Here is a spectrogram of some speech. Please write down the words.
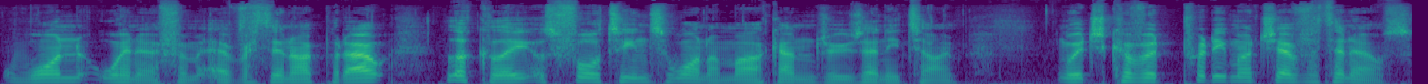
one winner from everything I put out. Luckily, it was 14 to 1 on Mark Andrews anytime, which covered pretty much everything else.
